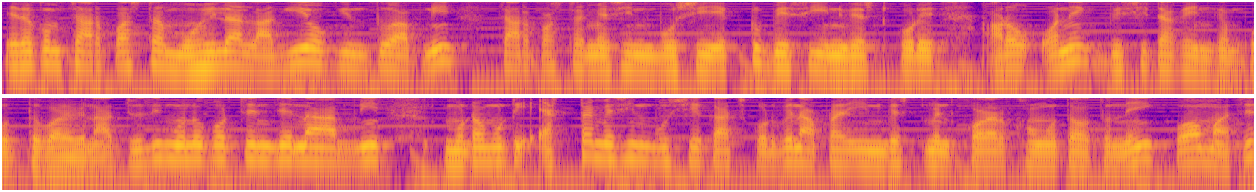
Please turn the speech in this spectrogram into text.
এরকম চার পাঁচটা মহিলা লাগিয়েও কিন্তু আপনি চার পাঁচটা মেশিন বসিয়ে একটু বেশি ইনভেস্ট করে আরও অনেক বেশি টাকা ইনকাম করতে পারবেন। আর যদি মনে করছেন যে, না, আপনি মোটামুটি একটা মেশিন বসিয়ে কাজ করবেন, আপনার ইনভেস্টমেন্ট করার ক্ষমতা অত নেই, কম আছে,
